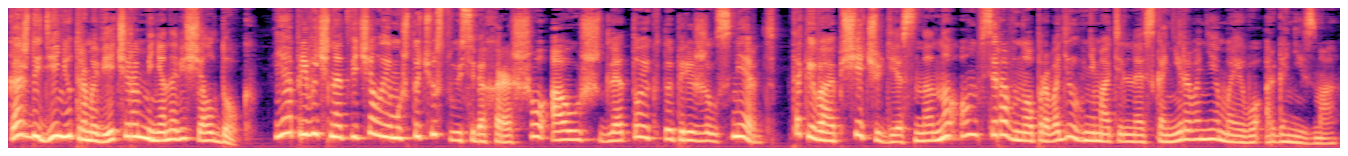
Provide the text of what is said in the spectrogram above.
Каждый день утром и вечером меня навещал док. Я привычно отвечала ему, что чувствую себя хорошо, а уж для той, кто пережил смерть, так и вообще чудесно, но он все равно проводил внимательное сканирование моего организма.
